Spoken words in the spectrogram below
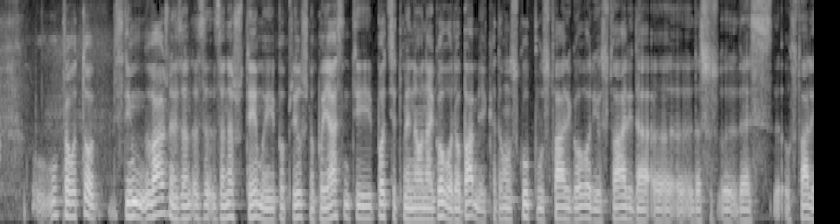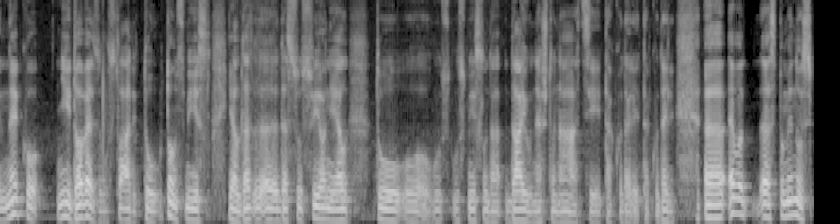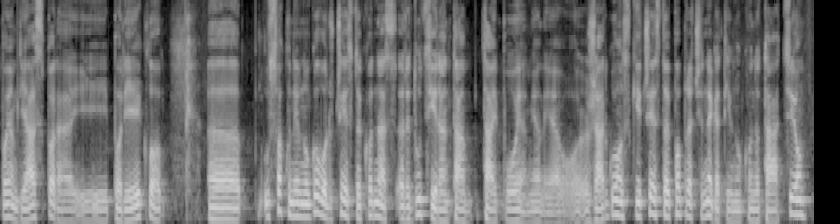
Upravo to. S tim, važno je za, za, za našu temu i poprilično pojasniti i podsjet me na onaj govor Obame, kada on skupu u stvari govori u stvari da, e, da, su, da je u stvari neko njih dovezu u stvari tu, u tom smislu, jel, da, e, da su svi oni jel, tu u, u, smislu da daju nešto naciji i tako dalje i tako dalje. E, evo, spomenuo si pojam dijaspora i porijeklo. E, u svakodnevnom govoru često je kod nas reduciran ta, taj pojam, jel, evo, žargonski, često je popraćen negativnom konotacijom.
